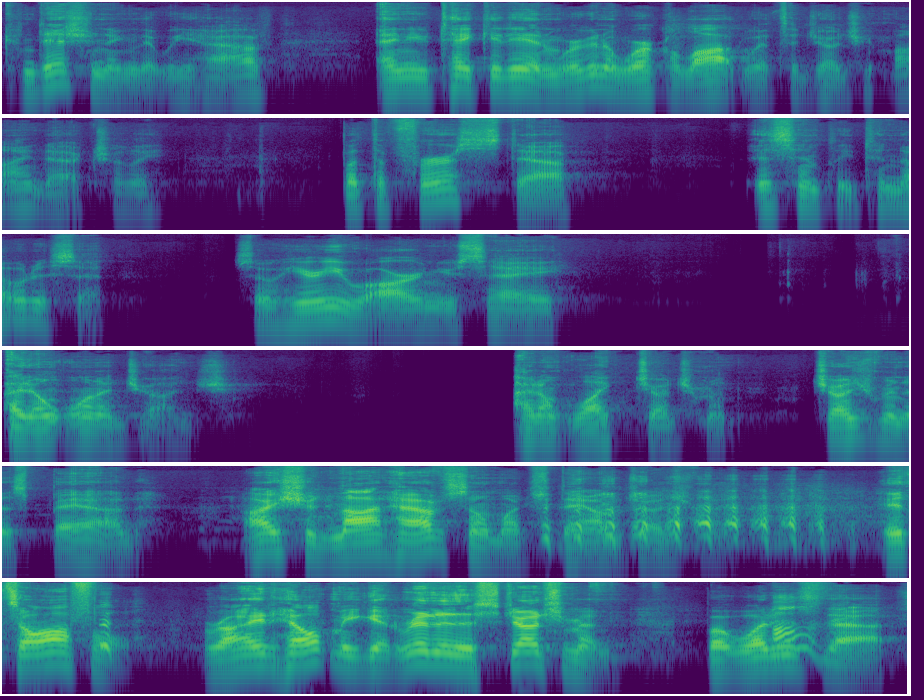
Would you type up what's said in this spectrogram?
conditioning that we have, and you take it in. We're going to work a lot with the judging mind, actually. But the first step is simply to notice it. So here you are, and you say, I don't want to judge. I don't like judgment. Judgment is bad. I should not have so much damn judgment. It's awful, right? Help me get rid of this judgment. But what All is that?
